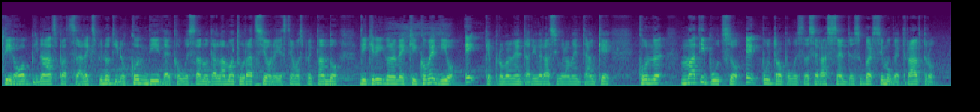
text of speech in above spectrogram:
di Robin, Aspaz, Alex Pilotino condite ecco quest'anno dalla maturazione che stiamo aspettando di Krigonen e chi come Dio e che probabilmente arriverà sicuramente anche con Matipuzzo e purtroppo questa sera assente Super Simu che tra l'altro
